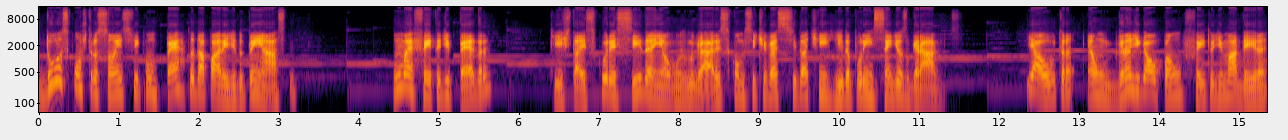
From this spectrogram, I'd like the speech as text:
Duas construções ficam perto da parede do penhasco. Uma é feita de pedra, que está escurecida em alguns lugares, como se tivesse sido atingida por incêndios graves e a outra é um grande galpão feito de madeira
